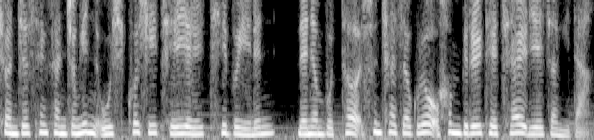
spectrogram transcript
현재 생산 중인 오시코시 JLTV는 내년부터 순차적으로 험비를 대체할 예정이다.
